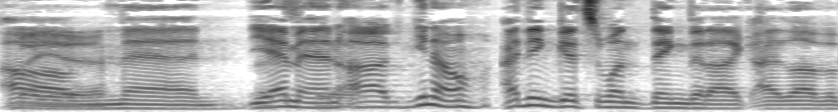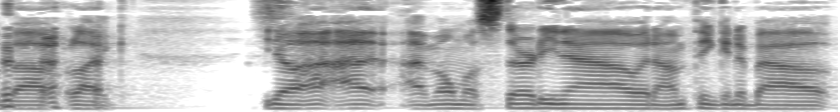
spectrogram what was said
Oh yeah. man, yeah, man. good. Uh, you know, I think it's one thing that like I love about like, you know, I, I I'm almost thirty now, and I'm thinking about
